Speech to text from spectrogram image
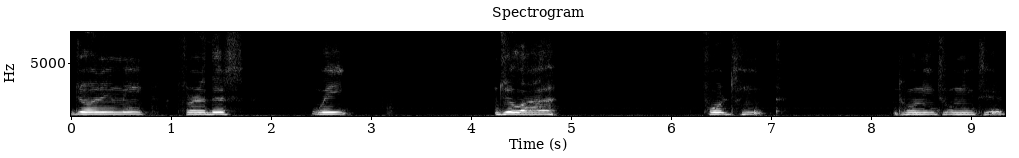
joining me for this week, July 14th, 2022.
